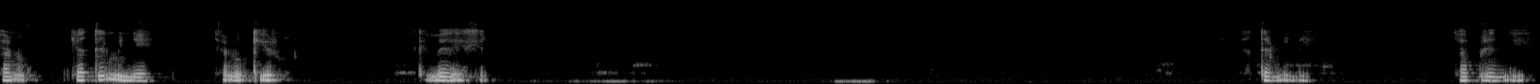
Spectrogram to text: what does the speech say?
Ya no, ya terminé. Ya no quiero que me dejen. Ya terminé. Ya aprendí.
